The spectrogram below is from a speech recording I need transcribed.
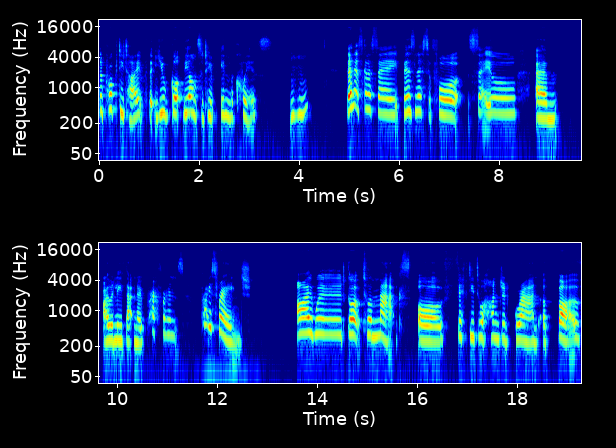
the property type that you got the answer to in the quiz. Mm-hmm. Then it's going to say business for sale. Um, I would leave that no preference. Price range. I would go up to a max of 50 to 100 grand above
